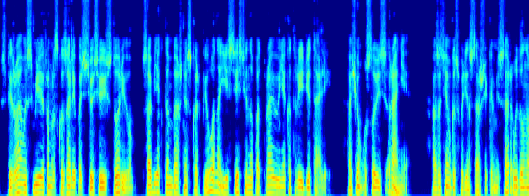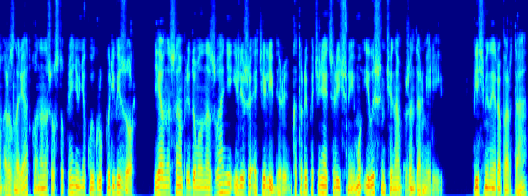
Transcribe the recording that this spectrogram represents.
Сперва мы с Миллером рассказали почти всю историю, с объектом башни Скорпиона, естественно, подправив некоторые детали, о чем условились ранее, а затем господин старший комиссар выдал нам разнарядку на наше вступление в некую группу «Ревизор», Явно сам придумал название или же эти либеры, которые подчиняются лично ему и высшим чинам жандармерии. Письменные рапорта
